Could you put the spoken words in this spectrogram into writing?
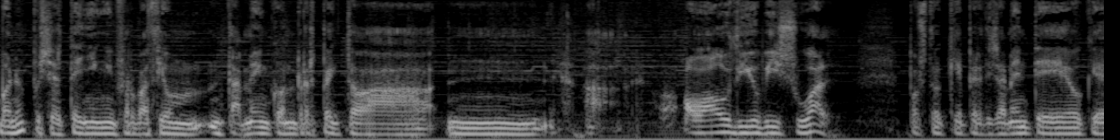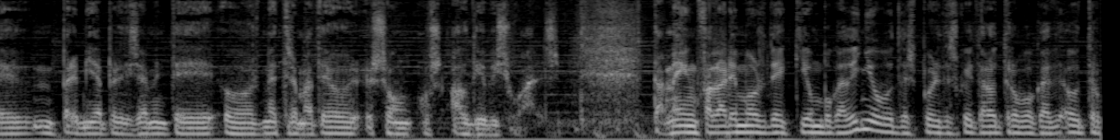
Bueno, pois pues, teñen información tamén con respecto a, mm, a ao audiovisual posto que precisamente o que premia precisamente os Mestre Mateo son os audiovisuais. Tamén falaremos de aquí un bocadiño despois de escoitar outro, boca, outro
